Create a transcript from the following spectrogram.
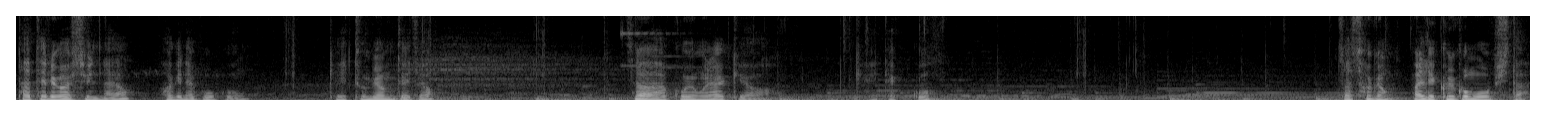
다 데려갈 수 있나요? 확인해보고 오케이 두명 되죠? 자 고용을 할게요. 오케이 됐고 자 석영 빨리 긁어 모읍시다.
